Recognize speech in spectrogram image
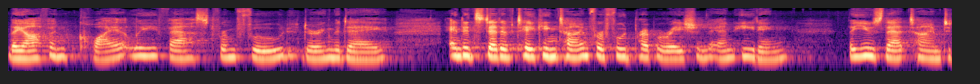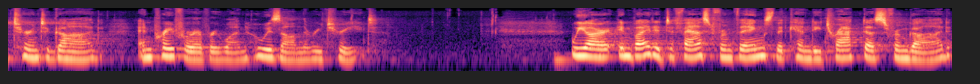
They often quietly fast from food during the day, and instead of taking time for food preparation and eating, they use that time to turn to God and pray for everyone who is on the retreat. We are invited to fast from things that can detract us from God,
